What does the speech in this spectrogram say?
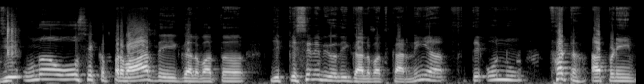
ਜੇ ਉਹਨਾਂ ਉਸ ਇੱਕ ਪਰਿਵਾਰ ਦੇ ਗੱਲਬਾਤ ਜੇ ਕਿਸੇ ਨੇ ਵੀ ਉਹਦੀ ਗੱਲਬਾਤ ਕਰਨੀ ਆ ਤੇ ਉਹਨੂੰ ਫਟ ਆਪਣੀ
